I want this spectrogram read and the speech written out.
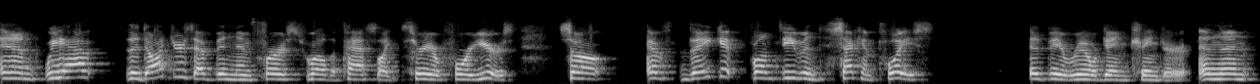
And we have, the Dodgers have been in first, well, the past, like, three or four years. So, if they get bumped even second place, it'd be a real game changer. And then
